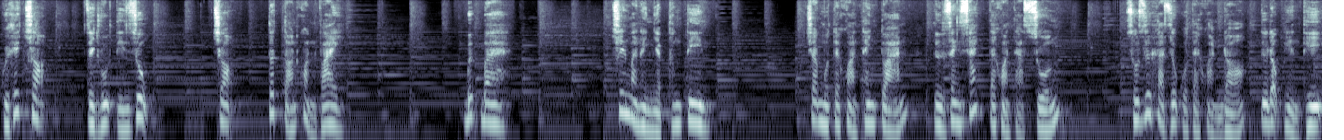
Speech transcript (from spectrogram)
Quý khách chọn Dịch vụ tín dụng, chọn tất toán khoản vay. Bước 3. Trên màn hình nhập thông tin, chọn một tài khoản thanh toán từ danh sách tài khoản thả xuống. Số dư khả dụng của tài khoản đó tự động hiển thị.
